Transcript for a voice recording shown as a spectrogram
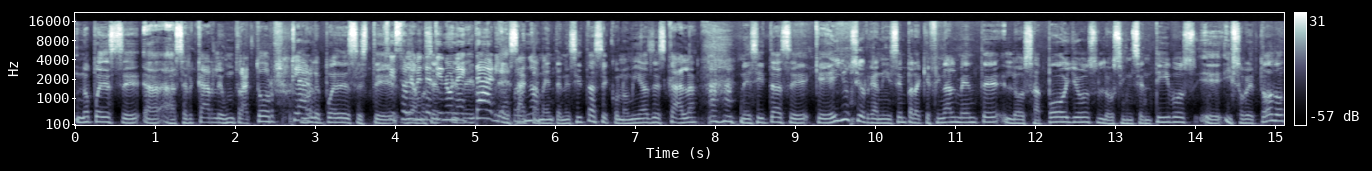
no puedes eh, a- acercarle un tractor, Claro. no le puedes este Si solamente tiene una eh, hectárea, pues, ¿no? exactamente, necesitas economías de escala, Ajá. necesitas eh, que ellos se organicen para que finalmente los apoyos, los incentivos eh, y sobre todo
